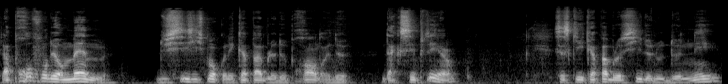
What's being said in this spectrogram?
La profondeur même du saisissement qu'on est capable de prendre et de d'accepter, hein, c'est ce qui est capable aussi de nous donner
